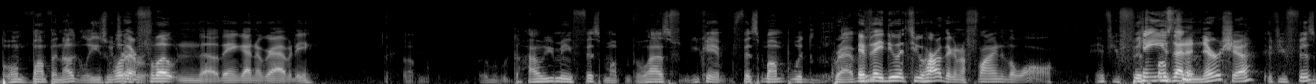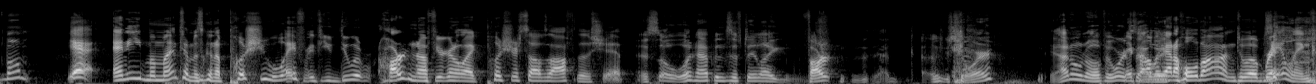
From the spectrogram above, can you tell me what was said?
bumping uglies. well, they're floating, though. They ain't got no gravity. How you mean fist bump? Why is, you can't fist bump with gravity? If they do it too hard, they're going to fly into the wall. if you fist Can't bump use that inertia. If you fist bump, Yeah, any momentum is going to push you away. If you do it hard enough, you're going to like push yourselves off the ship. so what happens if they like Fart. uh, Sure, I don't know if it works. They probably got to hold on to a railing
